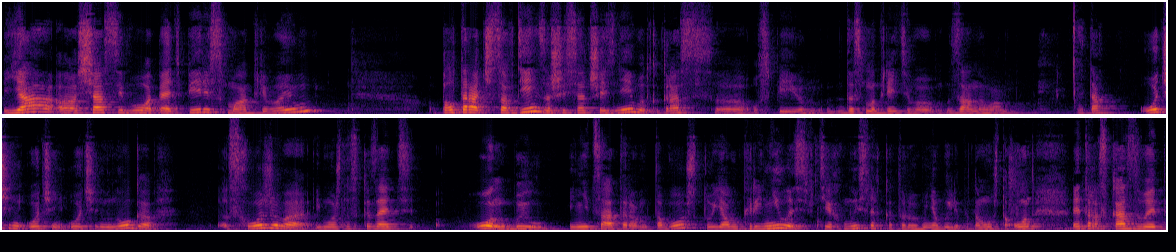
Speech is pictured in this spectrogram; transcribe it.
Я сейчас его опять пересматриваю полтора часа в день за 66 дней вот как раз э, успею досмотреть его заново. И так очень-очень-очень много схожего, и можно сказать, он был инициатором того, что я укоренилась в тех мыслях, которые у меня были, потому что он это рассказывает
